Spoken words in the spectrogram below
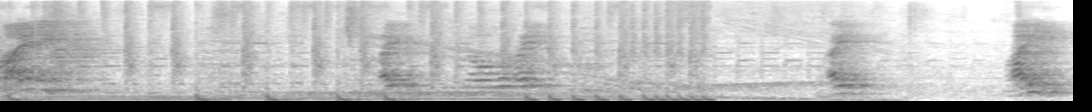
भाई भाई क्या होगा भाई भाई भाई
